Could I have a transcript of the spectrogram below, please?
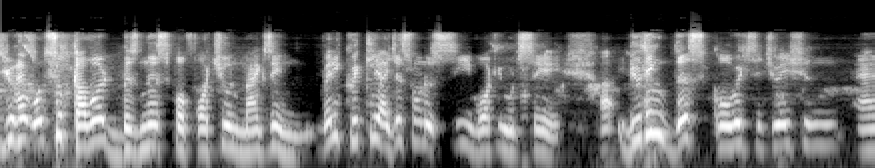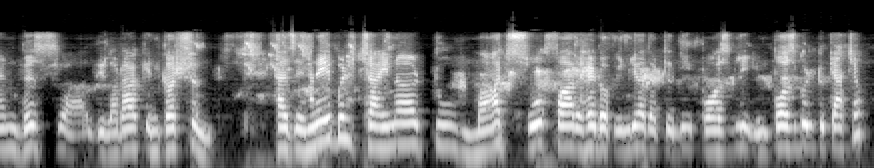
you have also covered business for Fortune magazine. Very quickly, I just want to see what you would say. Uh, do you think this COVID situation and this uh, the Ladakh incursion has enabled China to march so far ahead of India that it will be possibly impossible to catch up?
